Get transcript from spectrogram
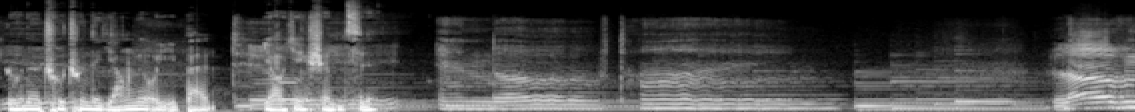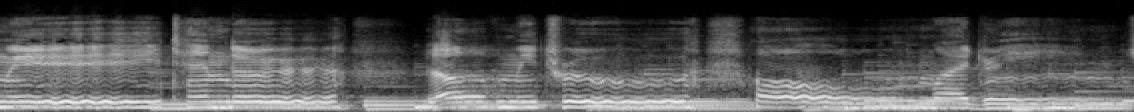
如那初春的杨柳一般摇曳生姿。True, all my dreams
